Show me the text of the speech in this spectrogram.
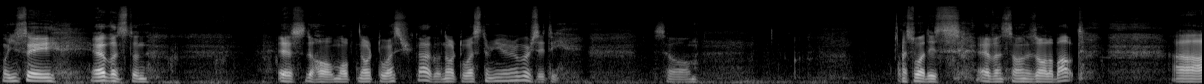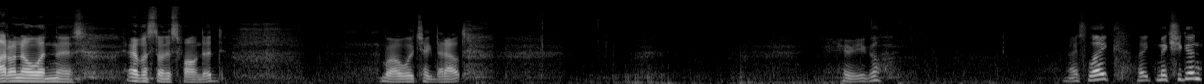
when you say Evanston is the home of Northwest Chicago, Northwestern University. So that's what this Evanston is all about. Uh, I don't know when this Evanston is founded, but we'll check that out. Here you go. Nice lake, Lake Michigan.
